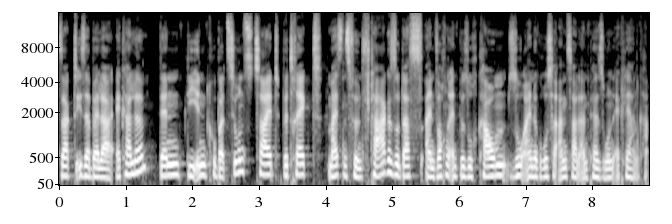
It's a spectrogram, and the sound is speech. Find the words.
sagt Isabella Eckerle, denn die Inkubationszeit beträgt meistens fünf Tage, sodass ein Wochenendbesuch kaum so eine große Anzahl an Personen erklären kann.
